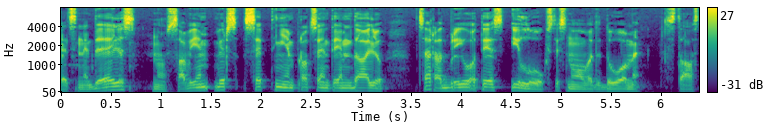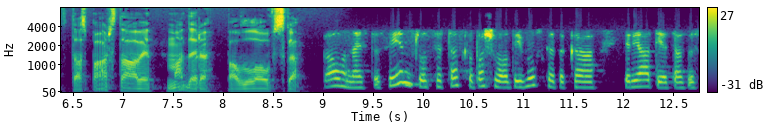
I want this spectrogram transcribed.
pēc nedēļas no saviem virs 7% daļu cer atbrīvoties Ilūkstis novada dome, stāsta tās pārstāve Madara Pavlovska. Galvenais tas iemesls ir tas, ka pašvaldība uzskata, ka ir jātiecās uz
